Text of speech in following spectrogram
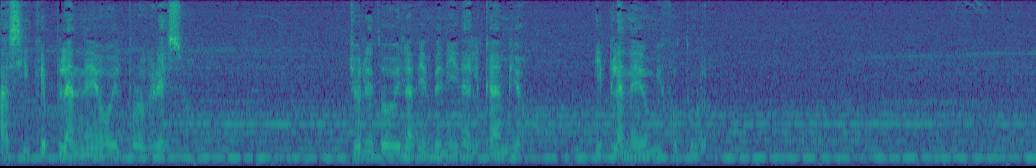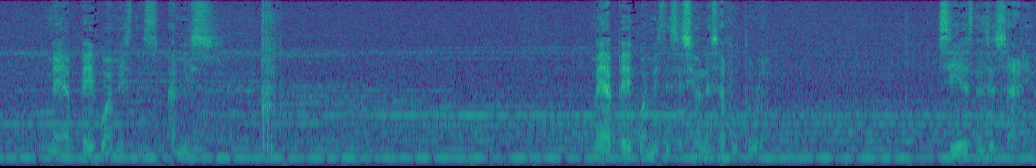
así que planeo el progreso yo le doy la bienvenida al cambio y planeo mi futuro. Me apego a mis, me apego a mis decisiones a futuro, si es necesario.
